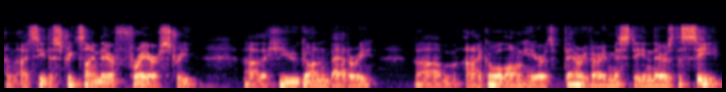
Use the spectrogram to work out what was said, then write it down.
and I see the street sign there, Frere Street. uh, the Heugh Gun Battery. Um, and I go along here, it's very, very misty, and there's the sea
